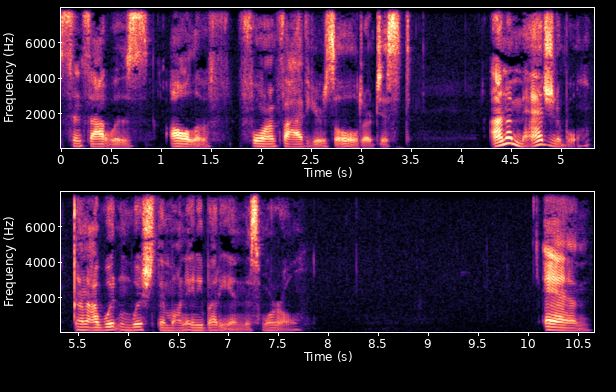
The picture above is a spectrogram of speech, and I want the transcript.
since I was all of 4 and 5 years old are just unimaginable and I wouldn't wish them on anybody in this world. And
